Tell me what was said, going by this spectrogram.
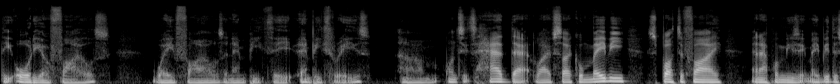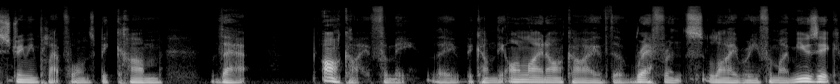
the audio files, WAV files, and MP3, MP3s. Um, once it's had that life cycle, maybe Spotify and Apple Music, maybe the streaming platforms become that archive for me. They become the online archive, the reference library for my music.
